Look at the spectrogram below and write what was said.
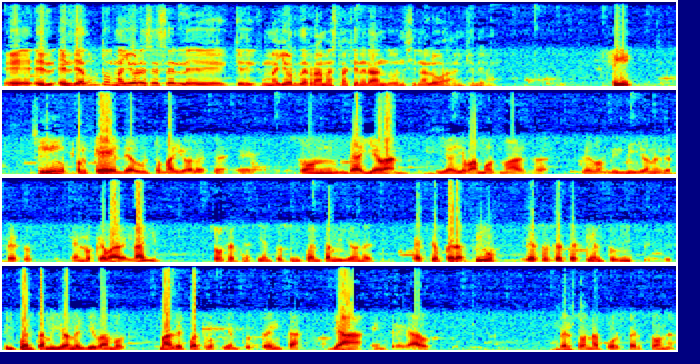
Eh, el, el, de adultos mayores es el que mayor derrama está generando en Sinaloa, ingeniero. Sí, Sí, porque el de adultos mayores eh, eh, son ya llevan ya llevamos más de dos mil millones de pesos en lo que va del año. Son 750 millones este operativo. De esos 750 millones llevamos más de 430 ya entregados, persona por persona.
